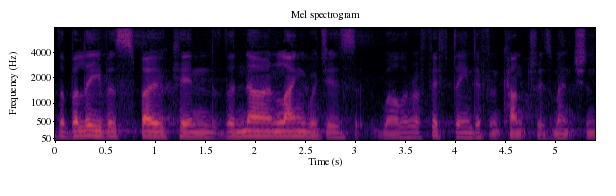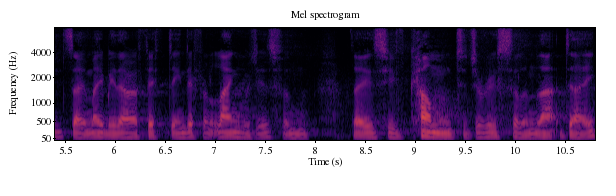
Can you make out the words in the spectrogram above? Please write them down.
the believers spoke in the known languages, well, there are 15 different countries mentioned, so maybe there are 15 different languages from those who've come to Jerusalem that day,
